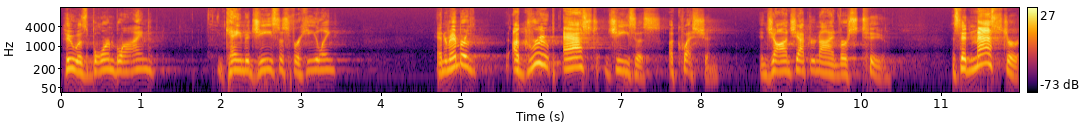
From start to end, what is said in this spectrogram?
who was born blind, came to Jesus for healing? And remember, a group asked Jesus a question in John chapter 9, verse 2. and said, Master,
